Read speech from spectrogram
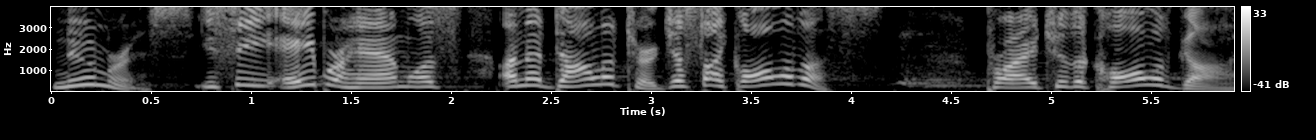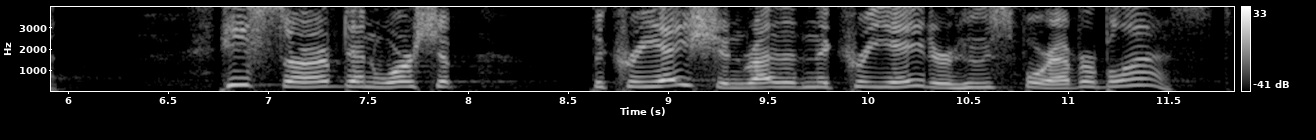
numerous. You see, Abraham was an idolater, just like all of us, prior to the call of God. He served and worshiped the creation rather than the creator who's forever blessed.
